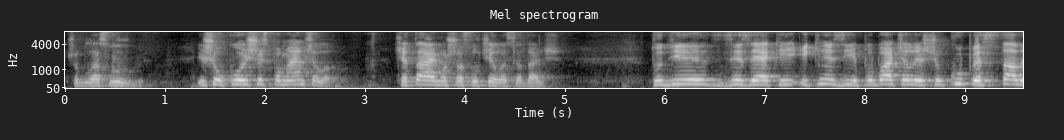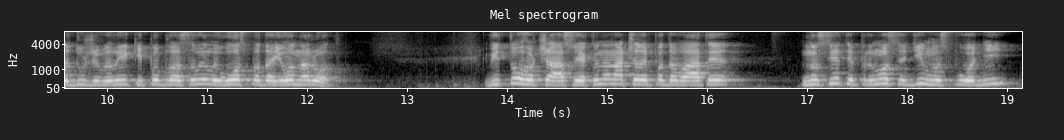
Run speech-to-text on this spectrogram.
щоб була служба. І що в когось щось поменшало. Читаємо, що случилося далі. Тоді зезеки і князі побачили, що купи стали дуже великі, поблагословили Господа його народ. Від того часу, як вони почали подавати, носити, приносити дім Господній,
